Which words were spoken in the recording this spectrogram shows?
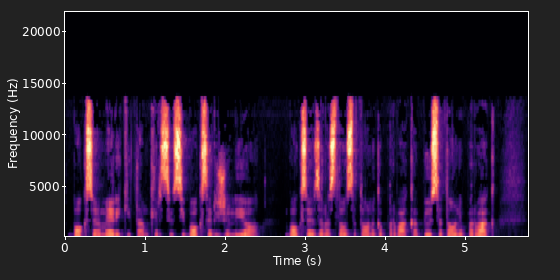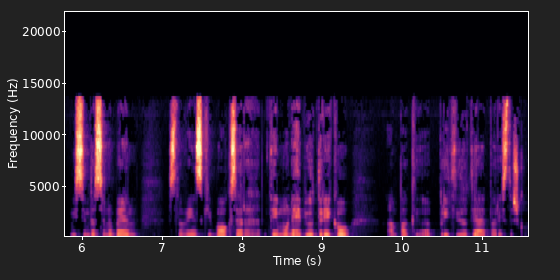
Bokse v Ameriki, tam, kjer si vsi bokseri želijo, bokse za naslov svetovnega prvaka, bil svetovni prvak mislim, da se noben slovenski bokser temu ne bi odrekel, ampak eh, priti do tega je pa res težko.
